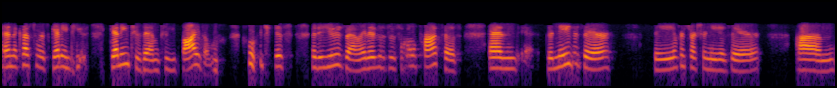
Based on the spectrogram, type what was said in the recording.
and the customers getting to getting to them to buy them. which is to use them. It is this whole process, and the need is there, the infrastructure need is there, um,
